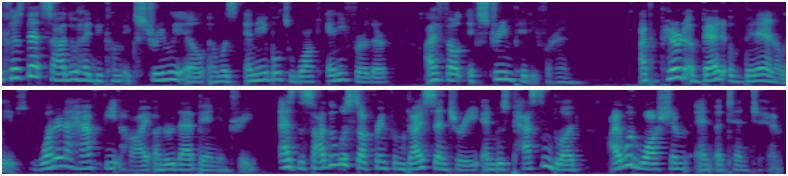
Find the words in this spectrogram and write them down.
Because that sadhu had become extremely ill and was unable to walk any further, I felt extreme pity for him. I prepared a bed of banana leaves, one and a half feet high, under that banyan tree. As the sadhu was suffering from dysentery and was passing blood, I would wash him and attend to him.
